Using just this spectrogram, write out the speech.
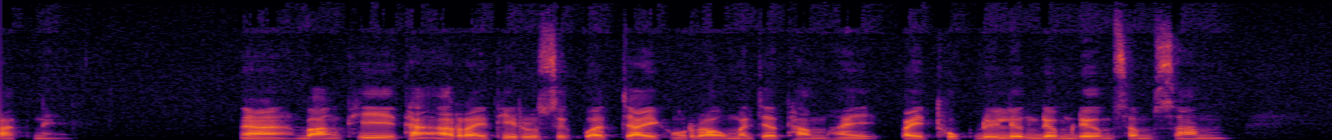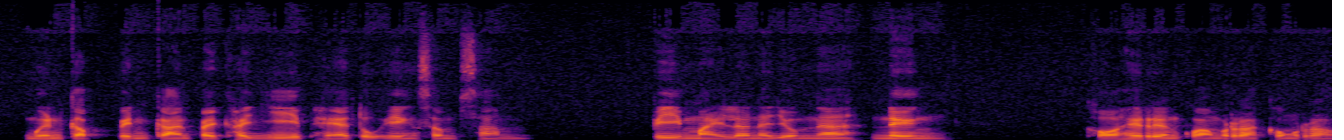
รักเนี่ย นะบางทีถ้าอะไรที่รู้สึกว่าใจของเรามันจะทำให้ไปทุกข์ด้วยเรื่องเดิมๆซ้ำๆเหมือนกับเป็นการไปขยี้แผลตัวเองซ้ำๆปีใหม่แล้วนะโยมนะหนึ่งขอให้เรื่องความรักของเรา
